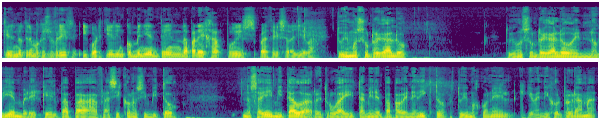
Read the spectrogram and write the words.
que no tenemos que sufrir y cualquier inconveniente en la pareja, pues parece que se la lleva. Tuvimos un regalo Tuvimos un regalo en noviembre que el Papa Francisco nos invitó. Nos había invitado a Retrubay también el Papa Benedicto, estuvimos con él, que bendijo el programa,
